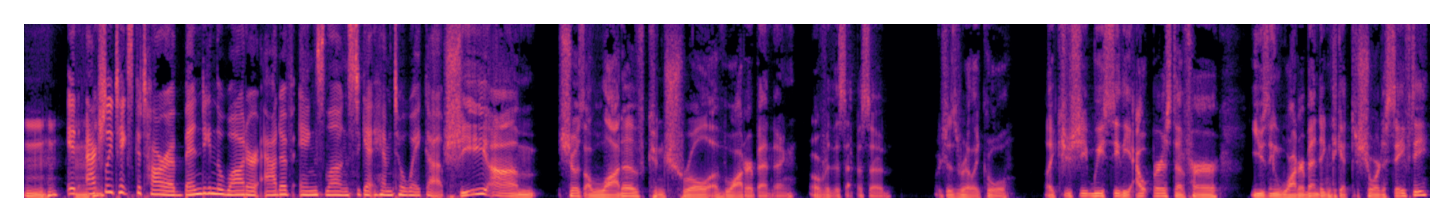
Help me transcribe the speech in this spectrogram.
It actually takes Katara bending the water out of Aang's lungs to get him to wake up. She um shows a lot of control of water bending over this episode, which is really cool. Like she we see the outburst of her using water bending to get to shore to safety,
